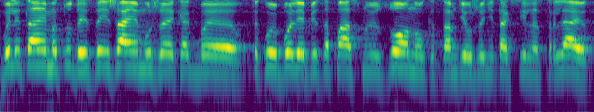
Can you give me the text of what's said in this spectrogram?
вылетаем оттуда и заезжаем уже как бы в такую более безопасную зону, там, где уже не так сильно стреляют.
